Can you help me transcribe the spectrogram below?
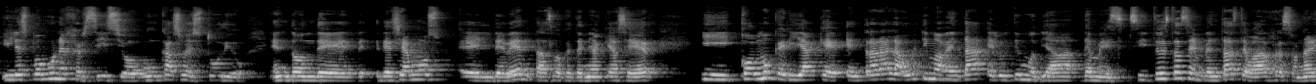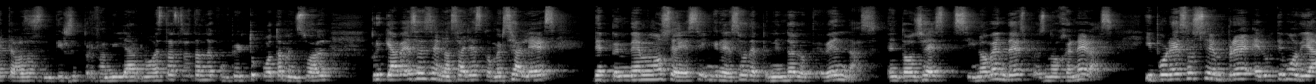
y les pongo un ejercicio, un caso de estudio, en donde decíamos el de ventas, lo que tenía que hacer, y cómo quería que entrara la última venta el último día de mes. Si tú estás en ventas, te va a resonar y te vas a sentir súper familiar, ¿no? Estás tratando de cumplir tu cuota mensual, porque a veces en las áreas comerciales dependemos de ese ingreso dependiendo de lo que vendas. Entonces, si no vendes, pues no generas. Y por eso siempre el último día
